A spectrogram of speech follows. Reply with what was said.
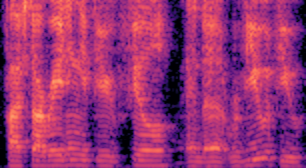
five star rating if you feel, and a review if you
